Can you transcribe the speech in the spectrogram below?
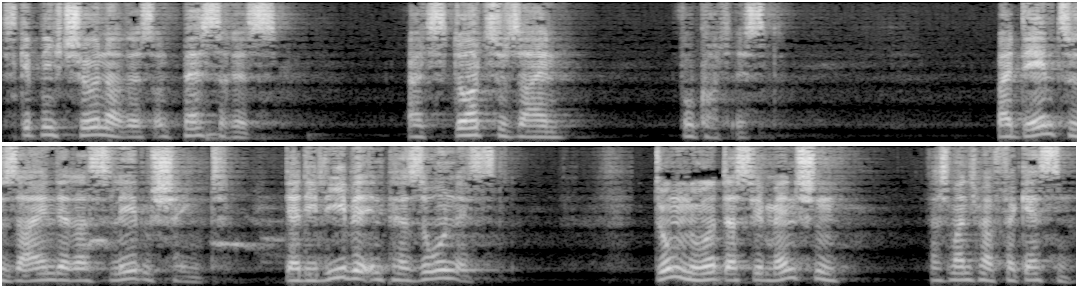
Es gibt nichts Schöneres und Besseres, als dort zu sein, wo Gott ist. Bei dem zu sein, der das Leben schenkt, der die Liebe in Person ist. Dumm nur, dass wir Menschen das manchmal vergessen,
